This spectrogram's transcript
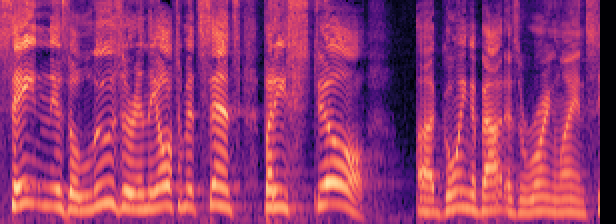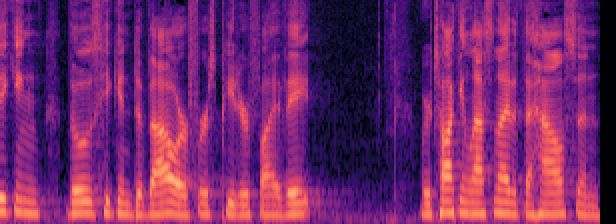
Satan is a loser in the ultimate sense, but he's still uh, going about as a roaring lion seeking those he can devour, 1 Peter 5 8. We were talking last night at the house, and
